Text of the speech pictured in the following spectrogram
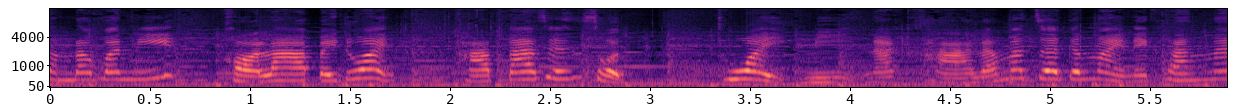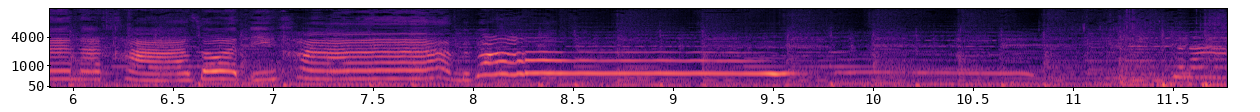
สำหรับวันนี้ขอลาไปด้วยพาสต้าเส้นสดถ้วยนี้นะคะ แล้วมาเจอกันใหม่ในครั้งหน้านะคะ สวัสดีค่ะ บ๊ายบายบ๊ายบาย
